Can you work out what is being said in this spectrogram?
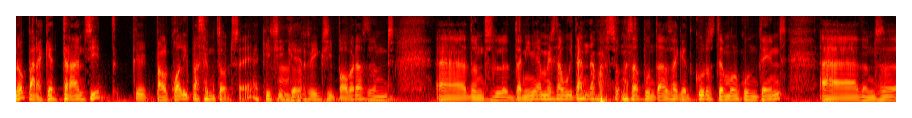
no? per aquest trànsit que, pel qual hi passem tots. Eh? Aquí sí que rics i pobres, doncs, eh, doncs tenim ja més de 80 persones apuntades a aquest curs, estem molt contents, eh, doncs eh,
